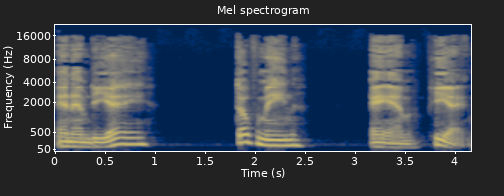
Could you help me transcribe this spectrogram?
NMDA, dopamine, AMPA.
